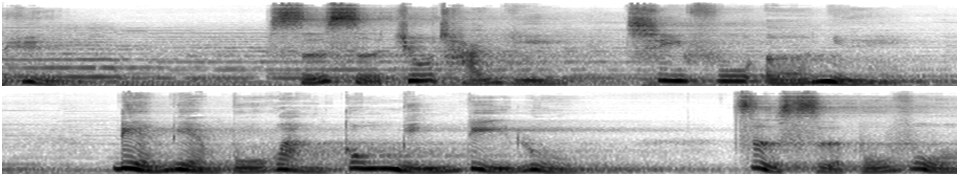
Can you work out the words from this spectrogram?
欲，死死纠缠于。妻夫儿女，恋恋不忘功名利禄，至死不悟，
